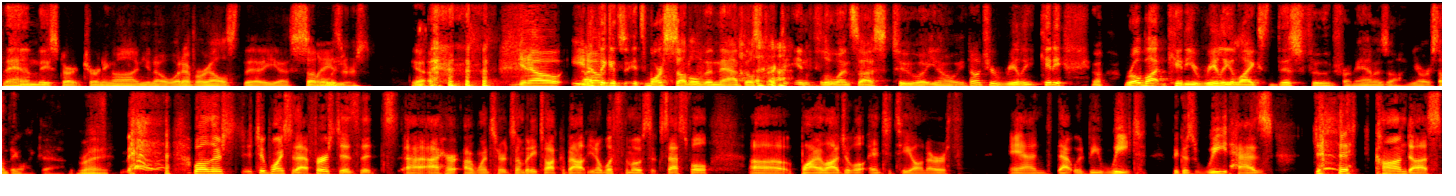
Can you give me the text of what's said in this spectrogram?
then they start turning on, you know, whatever else they uh, subtly lasers. Yeah. you know, you know, I think it's it's more subtle than that. They'll start to influence us to, uh, you know, don't you really, Kitty, you know, Robot Kitty really likes this food from Amazon, you know, or something like that. Right. well, there's two points to that. First is that uh, I heard I once heard somebody talk about, you know, what's the most successful uh, biological entity on Earth, and that would be wheat, because wheat has conned us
